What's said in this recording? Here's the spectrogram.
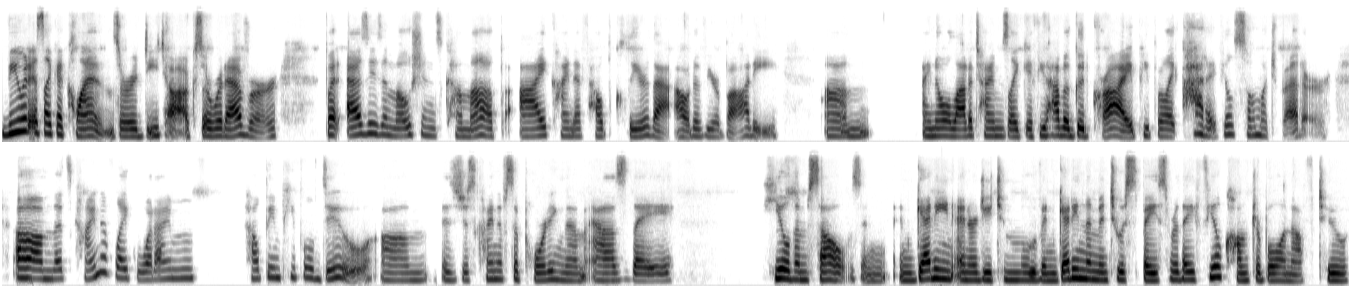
view it as like a cleanse or a detox or whatever. But as these emotions come up, I kind of help clear that out of your body. Um, I know a lot of times, like if you have a good cry, people are like, God, I feel so much better. Um, that's kind of like what I'm helping people do um, is just kind of supporting them as they heal themselves and, and getting energy to move and getting them into a space where they feel comfortable enough to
